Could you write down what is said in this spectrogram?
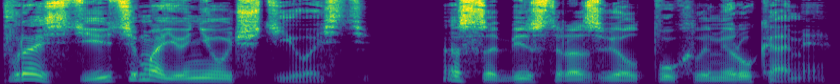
«Простите мою неучтивость», — особист развел пухлыми руками.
